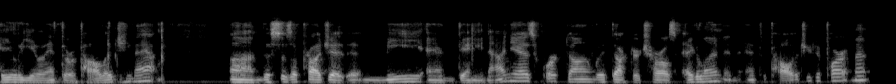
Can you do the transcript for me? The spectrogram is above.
Paleoanthropology map. Um, this is a project that me and Danny Nanez worked on with Dr. Charles Egeland in the anthropology department.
